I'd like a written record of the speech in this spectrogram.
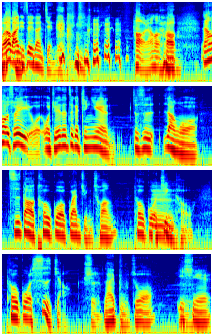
我要把你这一段剪掉。好，然后好，然后所以我我觉得这个经验就是让我知道透过观景窗、透过镜头、透过视角是来捕捉。一些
